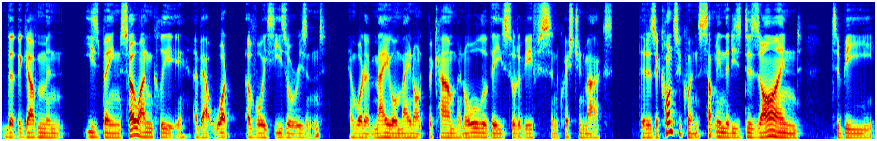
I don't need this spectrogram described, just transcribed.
that the government is being so unclear about what a voice is or isn't and what it may or may not become, and all of these sort of ifs and question marks, that as a consequence, something that is designed to be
